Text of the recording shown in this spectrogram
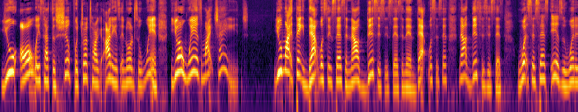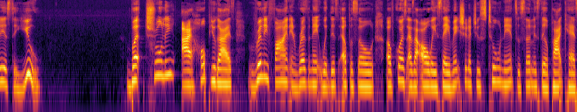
You always have to shift with your target audience in order to win. Your wins might change. You might think that was success and now this is success and then that was success. Now this is success. What success is is what it is to you. But truly, I hope you guys really find and resonate with this episode. Of course, as I always say, make sure that you tune in to Suddenly Still podcast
